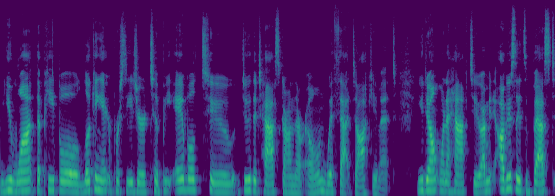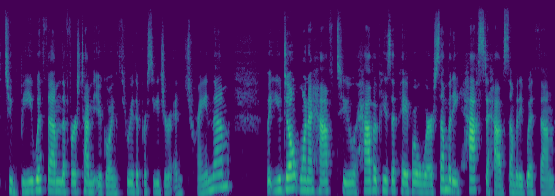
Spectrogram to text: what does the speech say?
You want the people looking at your procedure to be able to do the task on their own with that document. You don't want to have to. I mean, obviously, it's best to be with them the first time that you're going through the procedure and train them but you don't want to have to have a piece of paper where somebody has to have somebody with them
